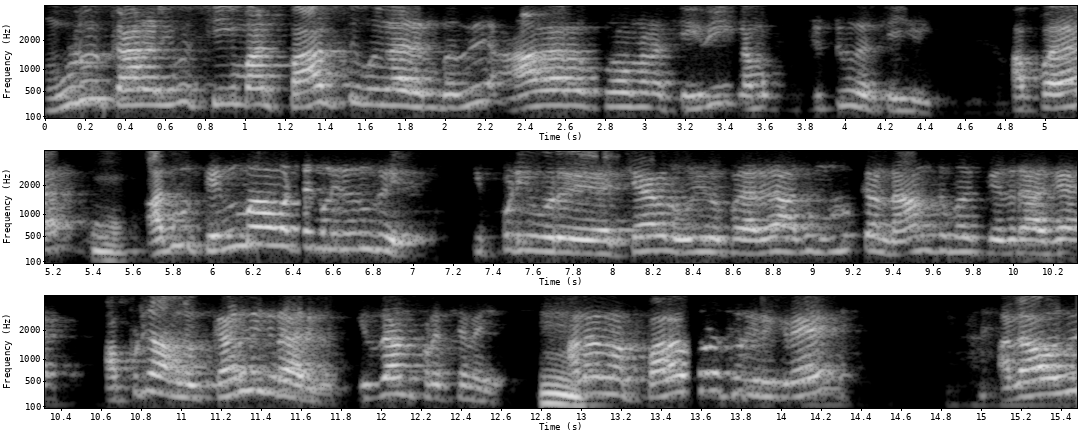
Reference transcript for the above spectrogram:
முழு காணொலியும் சீமான் பார்த்து விடுகிறார் என்பது ஆதாரப்பூர்வமான செய்தி நமக்கு கிட்டுகிற செய்தி அப்ப. அதுவும் தென் மாவட்டங்களிலிருந்து இப்படி ஒரு சேனல் ஒளிபரப்பாரு அது முழுக்க நாம் தமிழுக்கு எதிராக அப்படி அவங்க கருதுகிறார்கள் இதுதான் பிரச்சனை. ஆனா நான் பல முறை சொல்லியிருக்கிறேன் அதாவது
